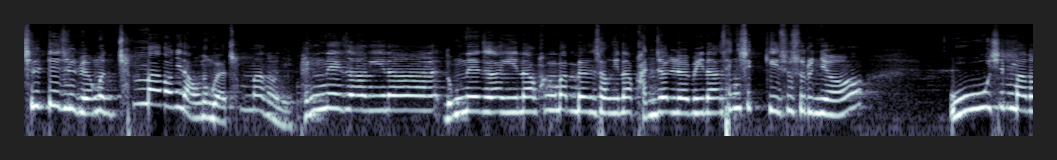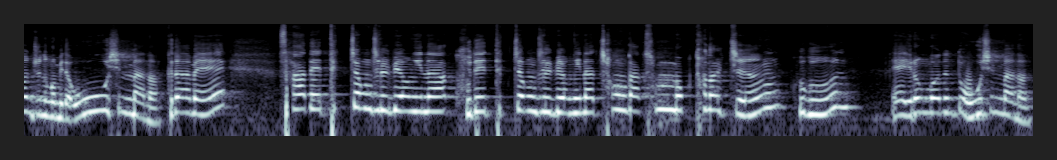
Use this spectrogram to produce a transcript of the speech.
7대 질병은 천만 원이 나오는 거야. 천만 원이. 백내장이나 녹내장이나 황반변성이나 관절염이나 생식기 수술은요. 50만 원 주는 겁니다. 50만 원. 그다음에 4대 특정 질병이나 9대 특정 질병이나 청각, 손목 터널증 혹은 예, 이런 거는 또 50만 원.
